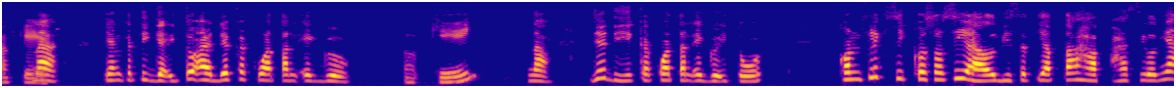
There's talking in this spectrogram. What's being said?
Oke. Nah, yang ketiga itu ada kekuatan ego. Oke. Nah, jadi kekuatan ego itu konflik psikososial di setiap tahap hasilnya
